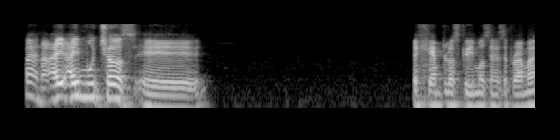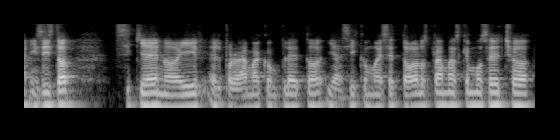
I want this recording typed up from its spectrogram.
bueno, hay, muchos eh, ejemplos que dimos en ese programa. Insisto, si quieren oír el programa completo y así como ese, todos los programas que hemos hecho,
